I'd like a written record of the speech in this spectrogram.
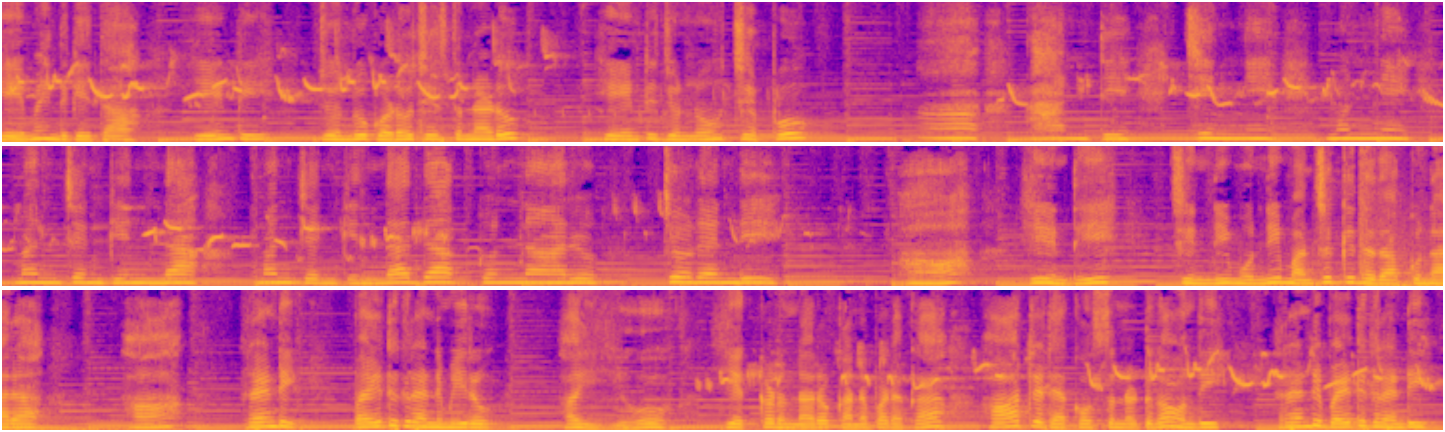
ఏమైంది గీత? ఏంటి జున్ను గొడవ చేస్తున్నాడు? ఏంటి జున్ను చెప్పు. ఆంటీ చిన్ని మున్ని మంచం కింద మంచం కింద దాక్కున్నారు. చూడండి. ఏంటి? చిన్ని మున్ని మంచం కింద దాక్కున్నారా రండి బయటకు రండి మీరు. అయ్యో ఎక్కడున్నారో కనపడక హార్ట్ అటాక్ వస్తున్నట్టుగా ఉంది. రండి బయటకు రండి.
